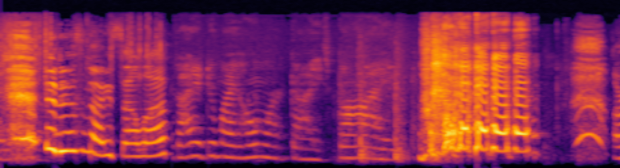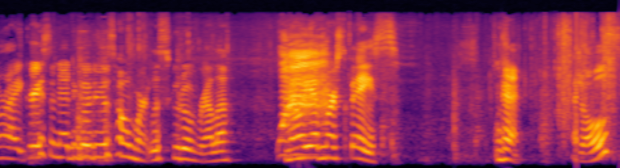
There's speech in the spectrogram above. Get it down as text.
It is nice. It is nice, Ella. Gotta do my homework, guys. Bye. All right, Grayson had to go do his homework. Let's scoot over, Ella. Now we have more space. Okay. Angels.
